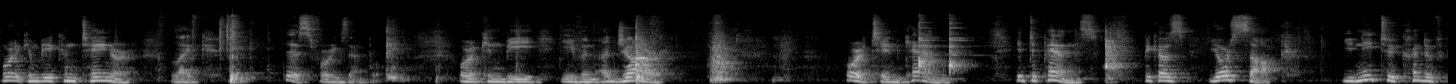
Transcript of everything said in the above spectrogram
or it can be a container like this, for example. Or it can be even a jar or a tin can. It depends because your sock, you need to kind of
